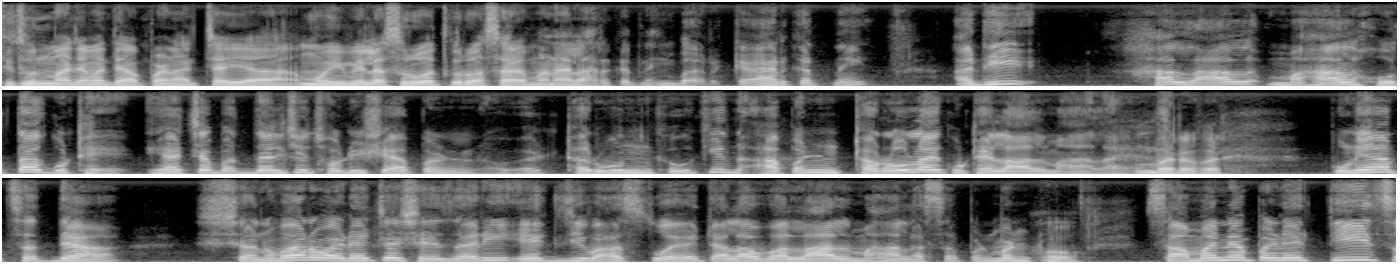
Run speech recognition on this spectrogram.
तिथून माझ्या मते आपण आजच्या या मोहिमेला सुरुवात करू असं म्हणायला हरकत नाही. बरं काय हरकत नाही. आधी हा लाल महाल होता कुठे ह्याच्याबद्दलची थोडीशी आपण ठरवून घेऊ की आपण ठरवलंय कुठे लाल महाल आहे. बरोबर. पुण्यात सध्या शनिवारवाड्याच्या शेजारी एक जी वास्तू आहे त्याला लाल महाल असं आपण म्हणतो. हो. सामान्यपणे तीच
